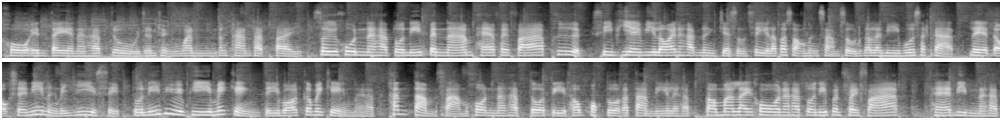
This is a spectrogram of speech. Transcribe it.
โคเอนเตนะครับจู่จนถึงวันอังคารถัดไปซุยคุณนะครับตัวนี้เป็นน้ำแพ้ไฟฟ้าพืช CPI V100 นะครับ1704 แล้วก็ 2130 กรณีบูสกาดเลดออกใช้นี่1ใน20 ตัวนี้ PVP ไม่เก่งตีตีบอสก็ไม่เก่งนะครับ ขั้นต่ำ3คนนะครับ ตัวตีท็อป 6 ตัวก็ตามนี้เลยครับ ต่อมาไลโคนะครับ ตัวนี้เป็นไฟฟ้าแพ้ดินนะครับ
